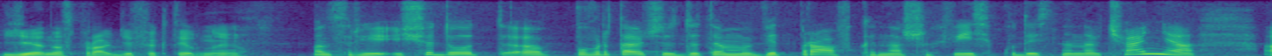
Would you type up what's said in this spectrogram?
є насправді ефективною. Пан Сергій, і щодо от, е, повертаючись до теми відправки наших військ кудись на навчання, е,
